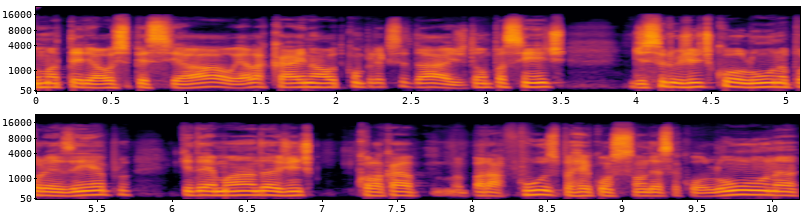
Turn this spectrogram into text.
um material especial, ela cai na alta complexidade. Então, um paciente de cirurgia de coluna, por exemplo, que demanda a gente colocar parafuso para reconstrução dessa coluna,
